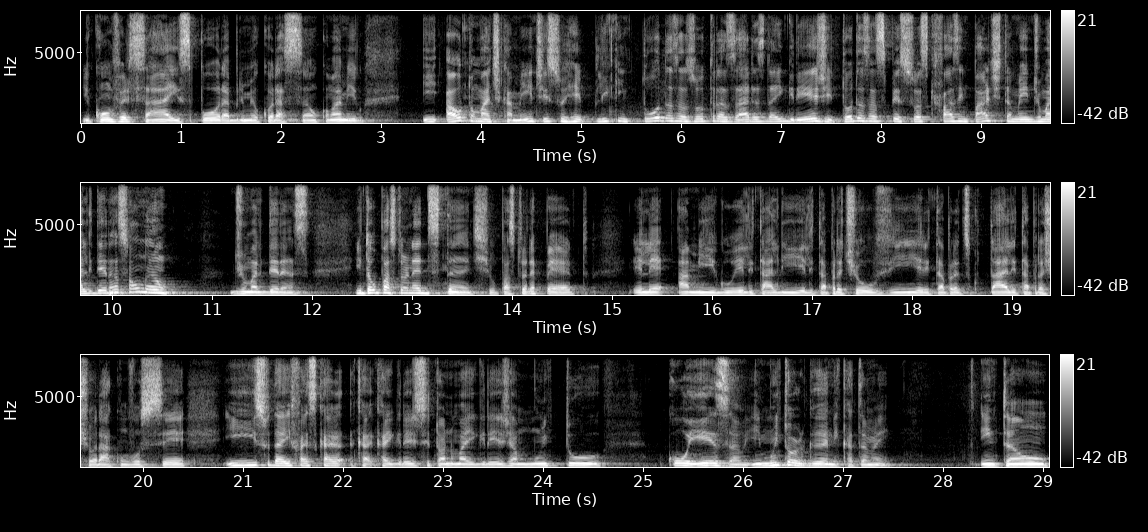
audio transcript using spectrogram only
e conversar, expor, abrir meu coração como amigo. E automaticamente isso replica em todas as outras áreas da igreja e todas as pessoas que fazem parte também de uma liderança ou não de uma liderança. Então o pastor não é distante, o pastor é perto, ele é amigo, ele está ali, ele está para te ouvir, ele está para te escutar, ele está para chorar com você. E isso daí faz que a, que a igreja se torne uma igreja muito coesa e muito orgânica também. Então,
